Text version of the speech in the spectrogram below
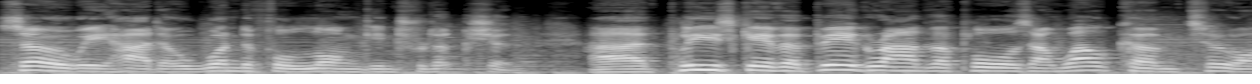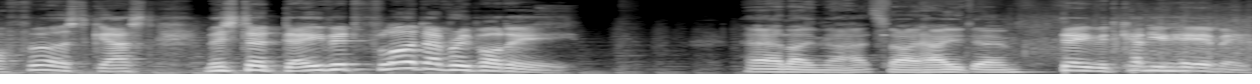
So, we had a wonderful long introduction. Uh, please give a big round of applause and welcome to our first guest, Mr. David Flood, everybody. Hello, Matt. Hi, how you doing? David, can you hear me?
